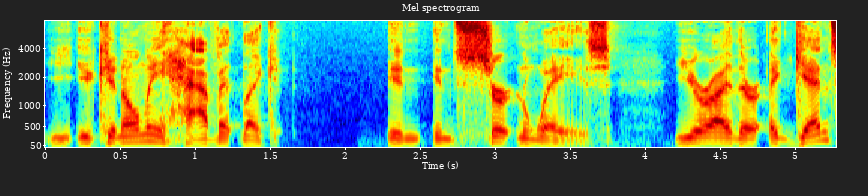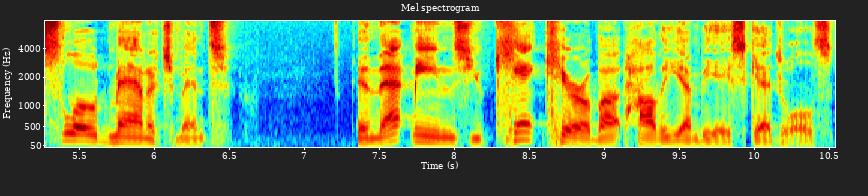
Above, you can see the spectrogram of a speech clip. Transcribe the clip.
you, you can only have it like in in certain ways. You're either against load management, and that means you can't care about how the NBA schedules,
